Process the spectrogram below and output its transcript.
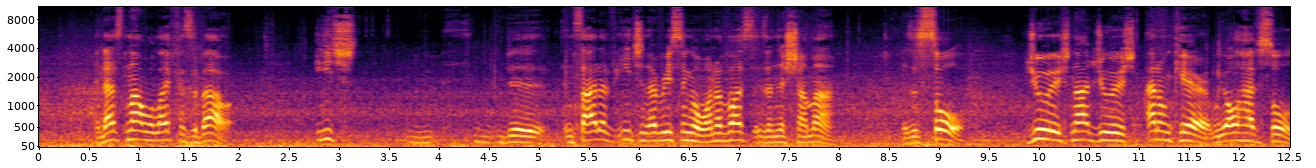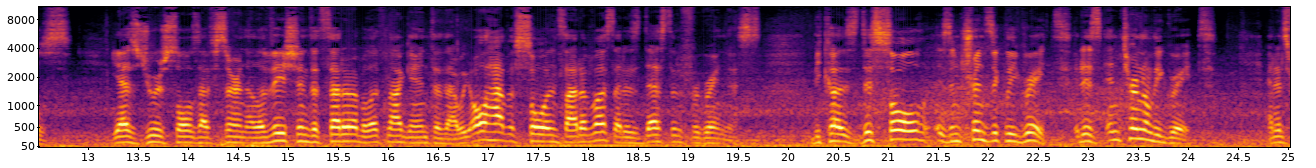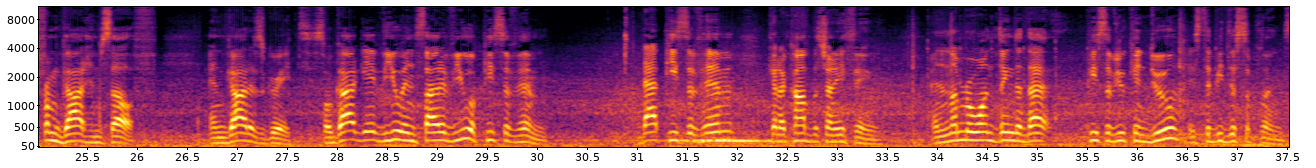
And that's not what life is about. Each the inside of each and every single one of us is a neshama. Is a soul. Jewish, not Jewish, I don't care. We all have souls. Yes, Jewish souls have certain elevations, etc., but let's not get into that. We all have a soul inside of us that is destined for greatness. Because this soul is intrinsically great. It is internally great. And it's from God Himself. And God is great. So God gave you inside of you a piece of Him. That piece of Him can accomplish anything. And the number one thing that that piece of you can do is to be disciplined.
